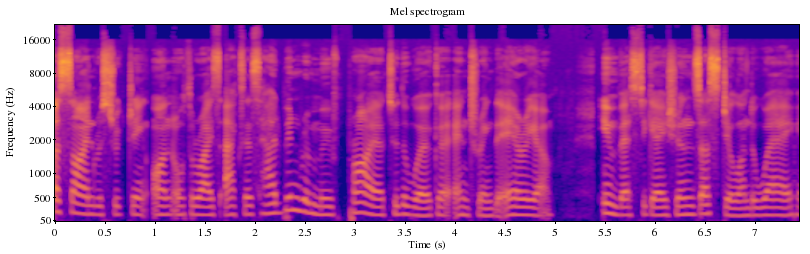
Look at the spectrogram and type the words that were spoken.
A sign restricting unauthorized access had been removed prior to the worker entering the area. Investigations are still underway.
